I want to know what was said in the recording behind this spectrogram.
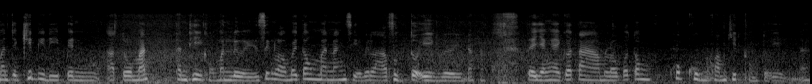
มันจะคิดดีๆเป็นอัตโนมัติทันทีของมันเลย ซึ่งเราไม่ต้องมานั่งเสียเวลาฝึกตัวเองเลยนะคะแต่ยังไงก็ตามเราก็ต้องควบคุมความคิดของตัวเองนะ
